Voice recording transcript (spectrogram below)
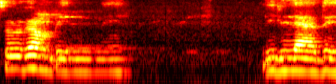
സുഖം പിന്നെ ഇല്ലാതെ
